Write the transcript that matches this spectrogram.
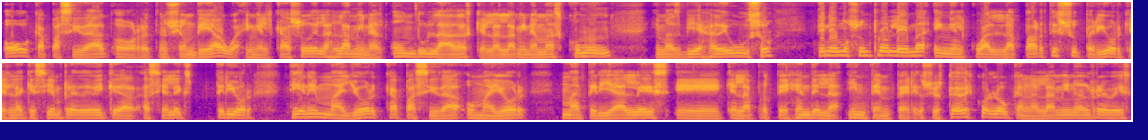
o capacidad o retención de agua. En el caso de las láminas onduladas, que es la lámina más común y más vieja de uso, tenemos un problema en el cual la parte superior, que es la que siempre debe quedar hacia el exterior, tiene mayor capacidad o mayor materiales eh, que la protegen de la intemperie. Si ustedes colocan la lámina al revés,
